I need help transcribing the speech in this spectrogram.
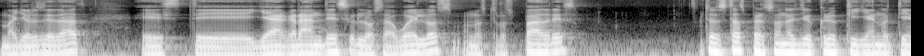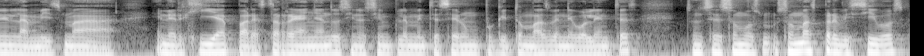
mayores de edad, este, ya grandes, los abuelos, nuestros padres, entonces estas personas yo creo que ya no tienen la misma energía para estar regañando, sino simplemente ser un poquito más benevolentes. Entonces somos, son más previsivos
